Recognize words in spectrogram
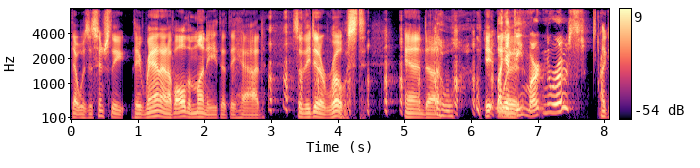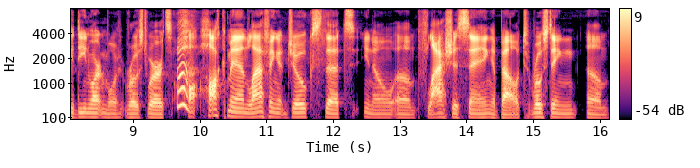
that was essentially they ran out of all the money that they had, so they did a roast, and uh, it like a Dean Martin roast? like a Dean Martin mo- roast where it's Haw- Hawkman laughing at jokes that you know um, Flash is saying about roasting um,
